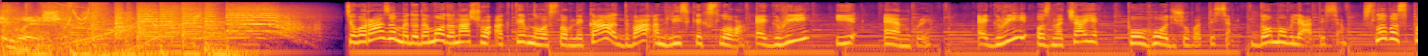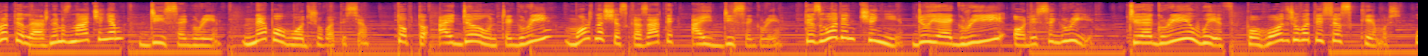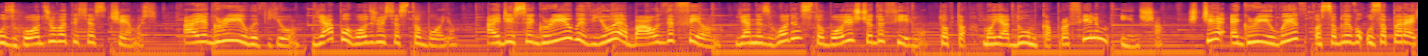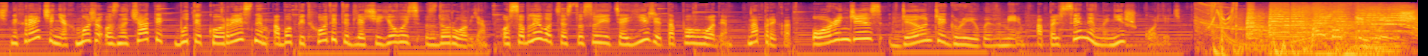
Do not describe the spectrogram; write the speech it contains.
English. Цього разу ми додамо до нашого активного словника два англійських слова agree і angry. Agree означає погоджуватися, домовлятися. Слово з протилежним значенням disagree не погоджуватися. Тобто I don't agree можна ще сказати I disagree. Ти згоден чи ні? Do you agree or disagree? To agree with погоджуватися з кимось, узгоджуватися з чимось. I agree with you. Я погоджуюся з тобою. I disagree with you about the film. Я не згоден з тобою щодо фільму. Тобто, моя думка про фільм інша. Ще agree with, особливо у заперечних реченнях, може означати бути корисним або підходити для чийогось здоров'я. Особливо це стосується їжі та погоди. Наприклад, oranges don't agree with me. Апельсини мені шкодять. English.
